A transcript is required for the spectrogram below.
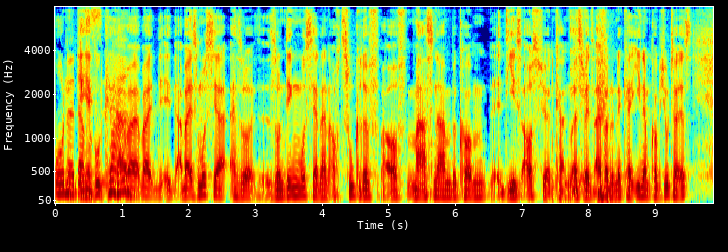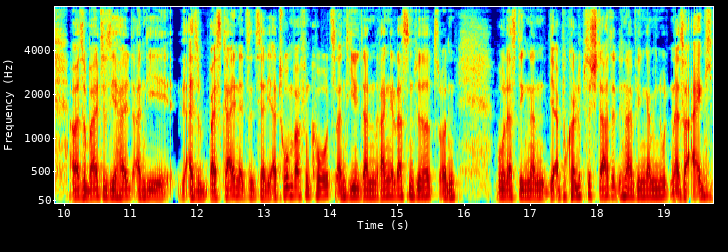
Ohne dass ja, gut, klar, ne? aber, aber, aber es muss ja, also so ein Ding muss ja dann auch Zugriff auf Maßnahmen bekommen, die es ausführen kann. Weißt du, wenn es einfach nur eine KI in einem Computer ist, aber sobald du sie halt an die, also bei Skynet sind es ja die Atomwaffencodes, an die dann rangelassen wird und wo das Ding dann die Apokalypse startet innerhalb weniger Minuten. Also eigentlich,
